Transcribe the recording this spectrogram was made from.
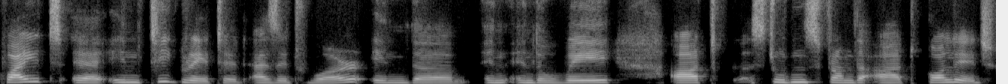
quite uh, integrated, as it were, in the in, in the way art students from the art college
